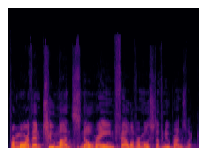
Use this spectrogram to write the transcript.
For more than two months, no rain fell over most of New Brunswick.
